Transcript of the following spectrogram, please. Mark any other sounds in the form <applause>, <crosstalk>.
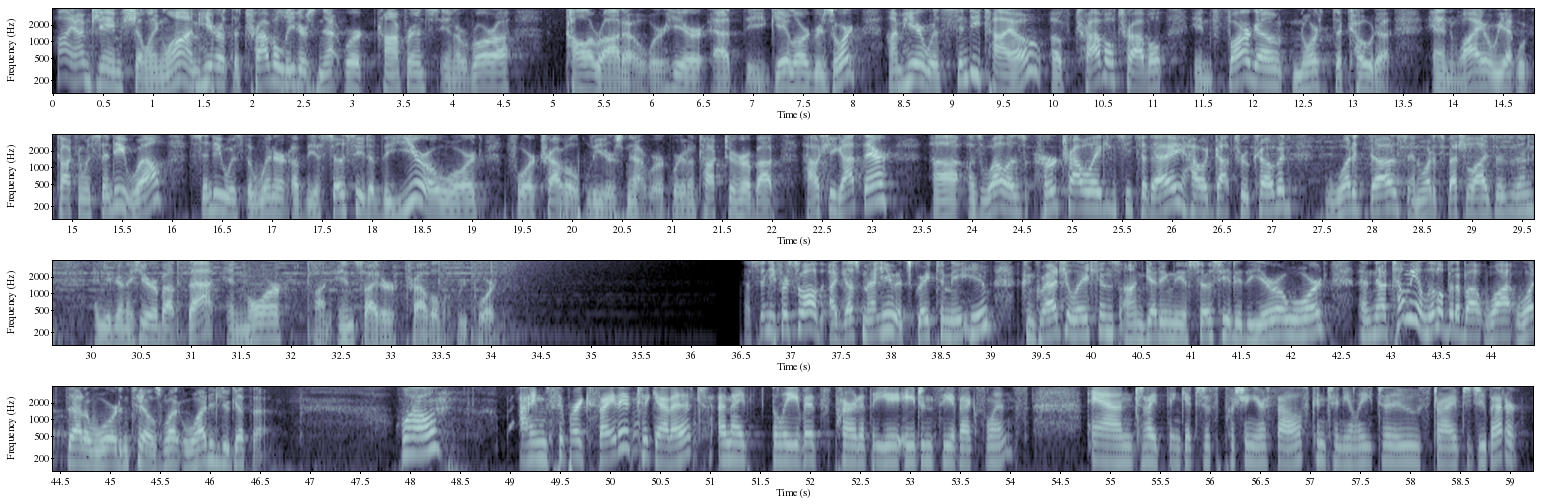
Hi, I'm James Shillinglaw. I'm here at the Travel Leaders Network conference in Aurora, Colorado. We're here at the Gaylord Resort. I'm here with Cindy Tyo of Travel Travel in Fargo, North Dakota. And why are we talking with Cindy? Well, Cindy was the winner of the Associate of the Year award for Travel Leaders Network. We're going to talk to her about how she got there. Uh, as well as her travel agency today, how it got through COVID, what it does, and what it specializes in. And you're going to hear about that and more on Insider Travel Report. Now, Cindy, first of all, I just met you. It's great to meet you. Congratulations on getting the Associate of the Year award. And now tell me a little bit about what, what that award entails. What, why did you get that? Well, I'm super excited to get it, and I believe it's part of the Agency of Excellence. And I think it's just pushing yourself continually to strive to do better.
